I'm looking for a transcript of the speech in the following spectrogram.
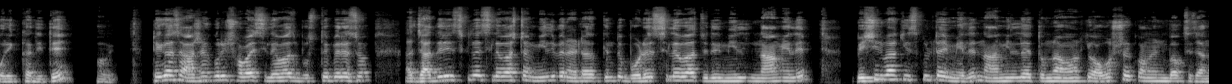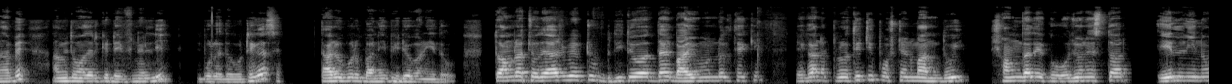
পরীক্ষা দিতে হবে। ঠিক আছে, আশা করি সবাই সিলেবাস বুঝতে পেরেছ। আর যাদের স্কুলের সিলেবাসটা মিলবে না, এটা কিন্তু বোর্ডের সিলেবাস, যদি মিল না মেলে বেশিরভাগ স্কুলটাই মেলে, না মিললে তোমরা আমাকে অবশ্যই কমেন্ট বক্সে জানাবে, আমি তোমাদেরকে ডেফিনেটলি বলে দেবো, ঠিক আছে? তার উপর বানিয়ে ভিডিও বানিয়ে দেবো। তো আমরা চলে আসব একটু দ্বিতীয় অধ্যায়, বায়ুমণ্ডল থেকে। এখানে প্রতিটি প্রশ্নের মান দুই সংজ্ঞা লেখো ওজন স্তর এল নিনো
